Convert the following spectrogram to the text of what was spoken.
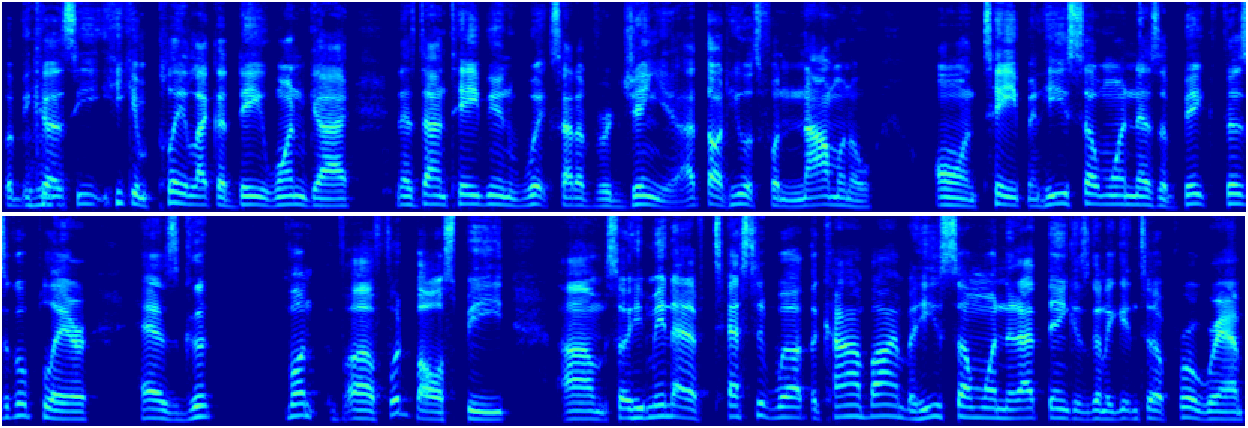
but mm-hmm. because mm-hmm. he he can play like a day one guy. And that's Dontayvion Wicks out of Virginia. I thought he was phenomenal on tape, and he's someone that's a big physical player, has good fun, uh, football speed. Um, so he may not have tested well at the combine, but he's someone that I think is going to get into a program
